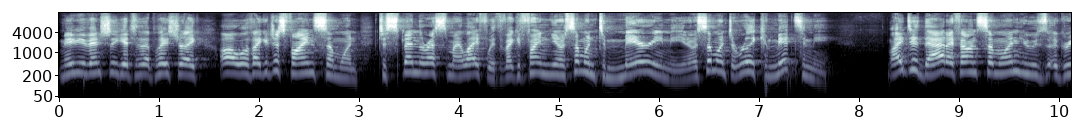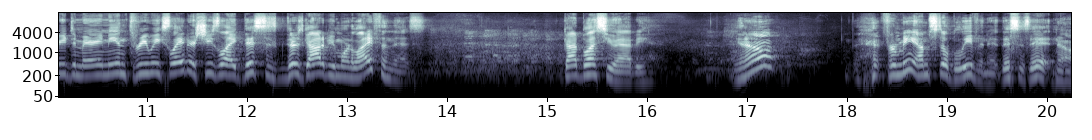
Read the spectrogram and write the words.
Maybe eventually you get to that place where you're like, oh, well, if I could just find someone to spend the rest of my life with, if I could find, you know, someone to marry me, you know, someone to really commit to me. I did that. I found someone who's agreed to marry me, and three weeks later, she's like, this is, there's got to be more to life than this. God bless you, Abby. You know? For me, I'm still believing it. This is it. No,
